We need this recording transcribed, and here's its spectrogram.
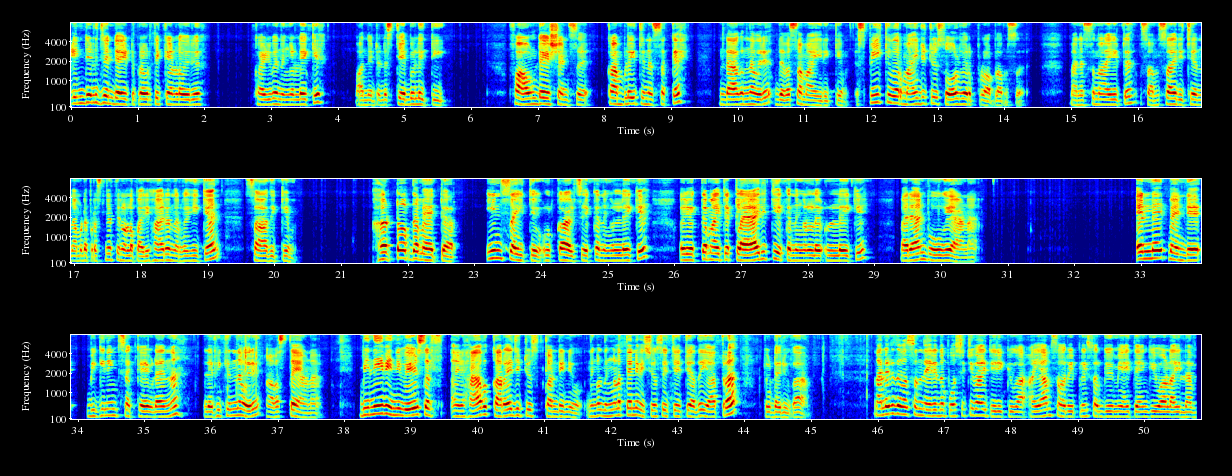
ഇന്റലിജന്റ് ആയിട്ട് പ്രവർത്തിക്കാനുള്ള ഒരു കഴിവ് നിങ്ങളിലേക്ക് വന്നിട്ടുണ്ട്. സ്റ്റെബിലിറ്റി ഫൗണ്ടേഷൻസ് കംപ്ലീറ്റ്നെസ് ഒക്കെ ഉണ്ടാകുന്ന ഒരു ദിവസമായിരിക്കും. Speak your mind to solve your problems മനസ്സുമായിട്ട് സംസാരിച്ച് നമ്മുടെ പ്രശ്നത്തിനുള്ള പരിഹാരം നിർവഹിക്കാൻ സാധിക്കും. Heart of the matter insight ഉൾക്കാഴ്ചയൊക്കെ നിങ്ങളിലേക്ക് ഒരു വ്യക്തമായിട്ട് ക്ലാരിറ്റിയൊക്കെ നിങ്ങളുടെ ഉള്ളിലേക്ക് വരാൻ പോവുകയാണ്. എൻലൈറ്റ്മെന്റ് ബിഗിനിങ്സ് ഒക്കെ ഇവിടെ നിന്ന് ലഭിക്കുന്ന ഒരു അവസ്ഥയാണ്. Believe in verse and have courage to continue നിങ്ങൾ നിങ്ങളെ തന്നെ വിശ്വസിച്ചിട്ട് അത് യാത്ര തുടരുക. നല്ലൊരു ദിവസം നേരുന്നു. പോസിറ്റീവായിട്ടിരിക്കുക I am sorry please forgive me I thank you all I love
